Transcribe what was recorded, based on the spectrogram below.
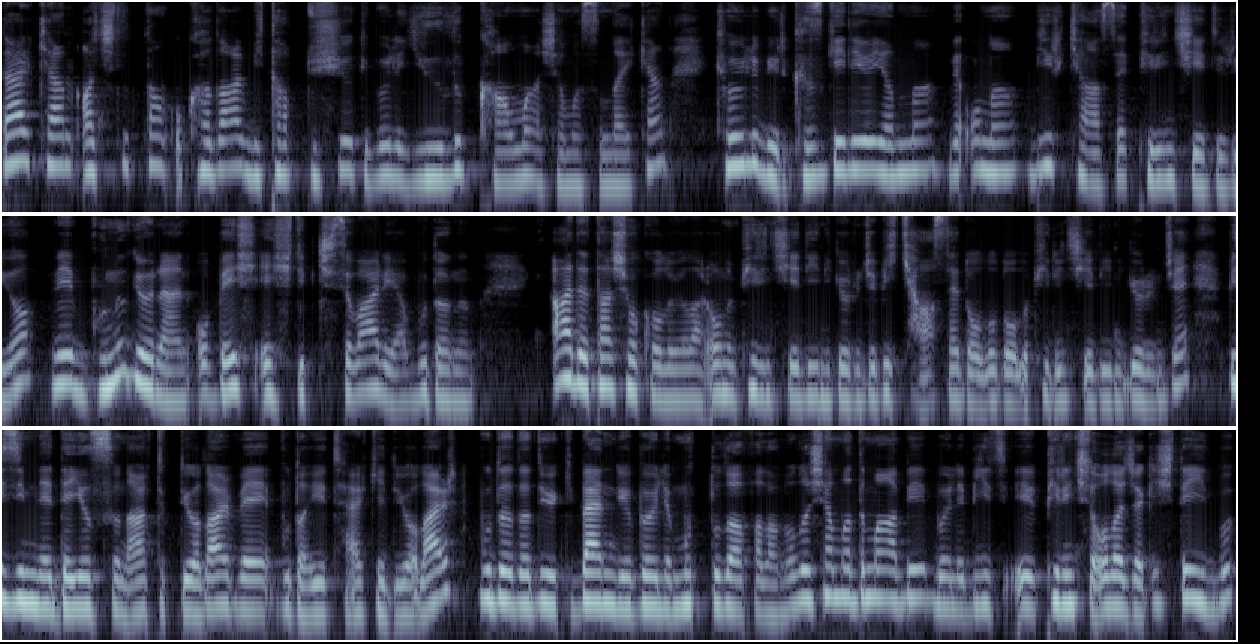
derken açlıktan o kadar bitap düşüyor ki böyle yığılıp kalma aşamasındayken köylü bir kız geliyor yanına ve ona bir kase pirinç yediriyor ve bunu gören o beş eşlikçisi var ya Buda'nın adeta şok oluyorlar onu pirinç yediğini görünce bir kase dolu dolu pirinç yediğini görünce bizimle değilsin artık diyorlar ve Buda'yı terk ediyorlar. Buda da diyor ki ben diyor böyle mutluluğa falan ulaşamadım abi böyle bir e, pirinçle olacak iş değil bu.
